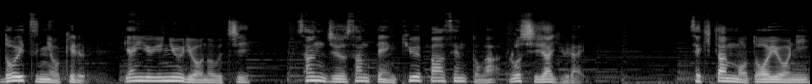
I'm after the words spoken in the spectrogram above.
ドイツにおける原油輸入量のうち33.9%がロシア由来。石炭も同様に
